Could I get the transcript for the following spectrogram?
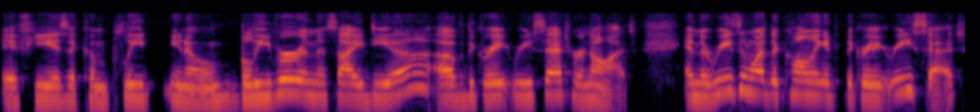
if he is a complete, you know, believer in this idea of the Great Reset or not. And the reason why they're calling it the Great Reset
